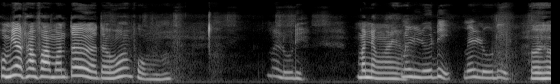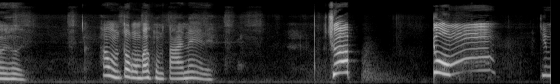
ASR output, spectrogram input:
ผมอยากทำฟาร์มมอนเตอร์ แต่ว่าผม ไม่รู้ดิ มันยังไงอะไม่รู้ดิ ไม่รู้ดิ เฮ้ยเฮ้ยเฮ้ยถ้าผมตกลงไปผมตายแน่เลยชบจุ่มจิ้ม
